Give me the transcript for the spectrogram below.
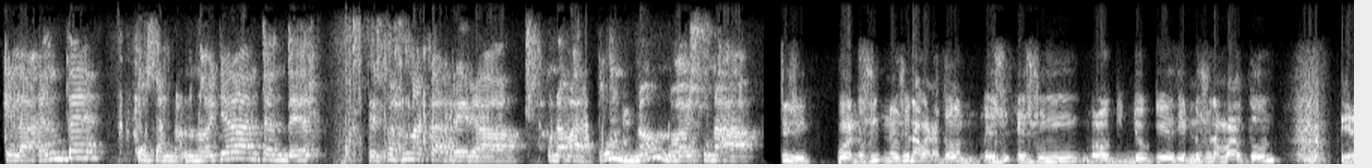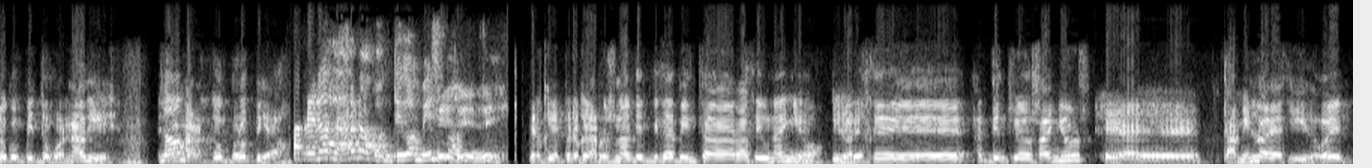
que la gente o sea, no, no llega a entender que esto es una carrera, una maratón, ¿no? No es una... Sí, sí. Bueno, no es, una maratón, es, es un, bueno, yo quiero decir, no es una maratón, yo no compito con nadie, es una maratón propia. Carrera larga contigo mismo. Sí, sí, sí. Pero que, pero que la persona que empieza a pintar hace un año y lo deje dentro de dos años, eh, también lo ha decidido él.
